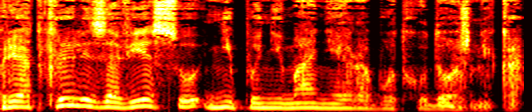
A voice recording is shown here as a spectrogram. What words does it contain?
приоткрыли завесу непонимания работ художника.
